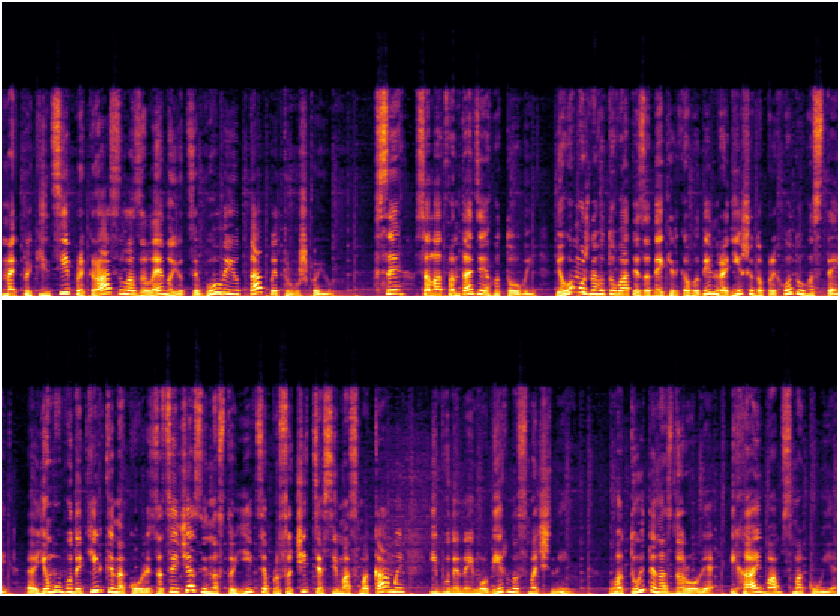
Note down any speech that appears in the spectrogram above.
наприкінці прикрасила зеленою цибулею та петрушкою. Все, салат фантазія готовий. Його можна готувати за декілька годин раніше до приходу гостей. Е, Йому буде тільки на користь. За цей час він настоїться, просочиться всіма смаками і буде неймовірно смачним. Готуйте на здоров'я і хай вам смакує.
